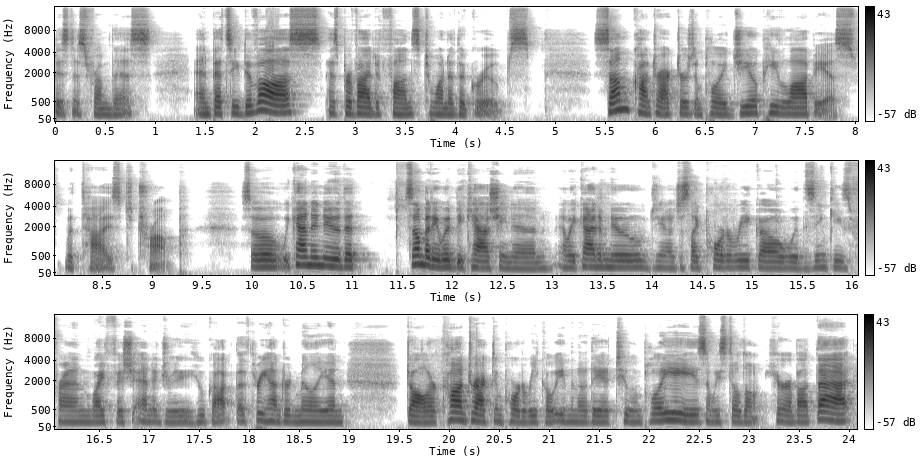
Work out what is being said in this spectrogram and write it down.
business from this. And Betsy DeVos has provided funds to one of the groups. Some contractors employ GOP lobbyists with ties to Trump. So we kind of knew that somebody would be cashing in. And we kind of knew, you know, just like Puerto Rico with Zinke's friend, Whitefish Energy, who got the 300 million dollar contract in Puerto Rico, even though they had two employees, and we still don't hear about that.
